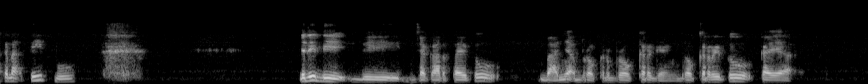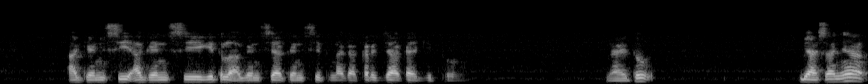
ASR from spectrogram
kena tipu jadi di di Jakarta itu banyak broker-broker, geng. Broker itu kayak agensi-agensi gitu loh, agensi-agensi tenaga kerja kayak gitu. Nah, itu biasanya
